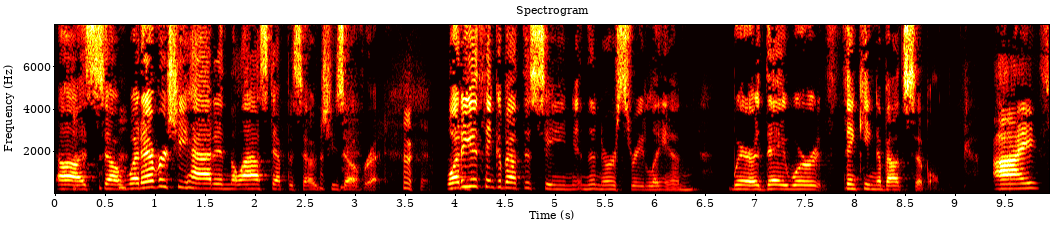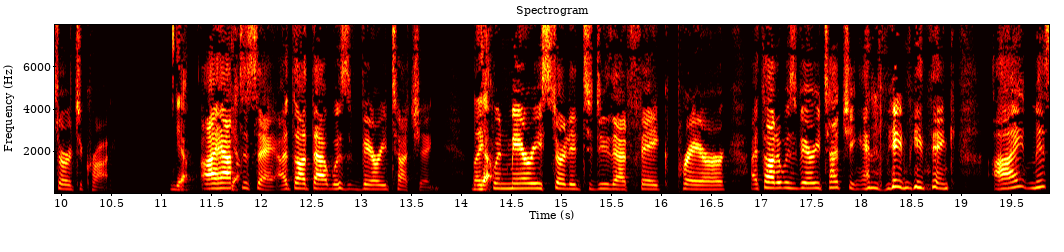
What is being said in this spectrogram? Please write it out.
Uh, so whatever she had in the last episode, she's over it. What do you think about the scene in the nursery, Lian, where they were thinking about Sybil? I started to cry. Yeah. I have Yeah. to say, I thought that was very touching. Like Yeah. when Mary started to do that fake prayer, I thought it was very touching, and it made me think. I miss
